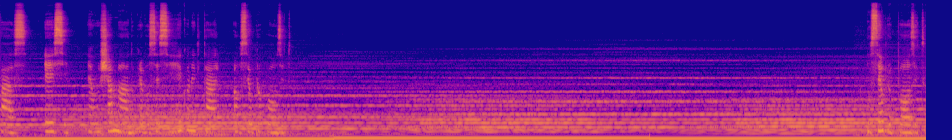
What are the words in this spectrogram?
faz, esse é um chamado para você se reconectar ao seu propósito. O seu propósito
